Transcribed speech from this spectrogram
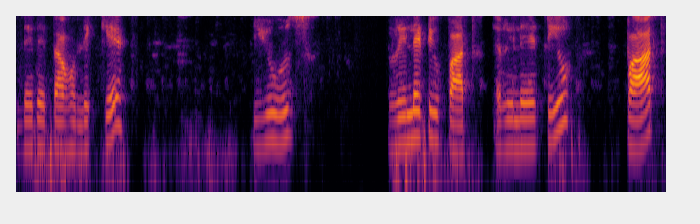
दे देता हूँ लिख के use relative path relative path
